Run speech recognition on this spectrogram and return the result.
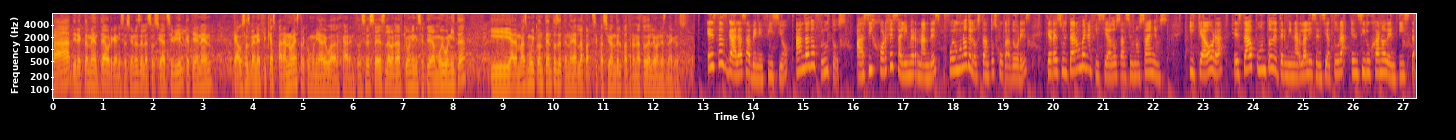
va directamente a organizaciones de la sociedad civil que tienen causas benéficas para nuestra comunidad de Guadalajara. Entonces es la verdad que una iniciativa muy bonita y además muy contentos de tener la participación del Patronato de Leones Negros. Estas galas a beneficio han dado frutos. Así Jorge Salim Hernández fue uno de los tantos jugadores que resultaron beneficiados hace unos años y que ahora está a punto de terminar la licenciatura en cirujano dentista,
